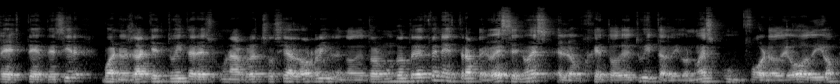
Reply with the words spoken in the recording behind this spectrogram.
este, decir, bueno, ya que Twitter es una red social horrible en donde todo el mundo te defenestra, pero ese no es el objeto de Twitter, digo, no es un foro de odio,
